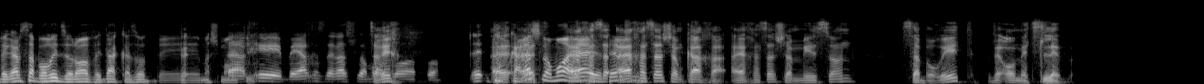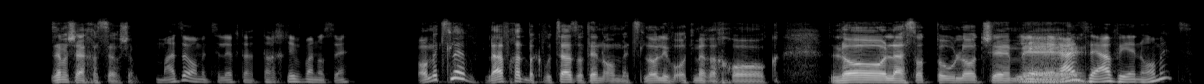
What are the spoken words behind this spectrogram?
וגם סבורית זה לא אבדה כזאת אה, משמעותית. אחי, ביחס לרז שלמה, צריך- בוא. אה, דווקא היה- רז שלמה היה יותר... היה חסר שם ככה, היה חסר שם מילסון, סבורית ואומץ לב. זה מה שהיה חסר שם. מה זה אומץ לב? תרחיב בנושא. אומץ לב, לאף אחד בקבוצה הזאת אין אומץ, לא לבעוט מרחוק, לא לעשות פעולות שהן... אה, לערן זהבי אין אומץ?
